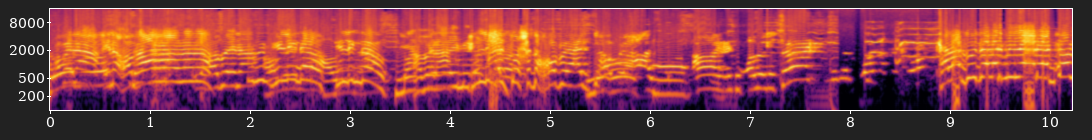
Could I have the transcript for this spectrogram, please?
হবে না এটা হবে না না না হবে না তুমি ফিলিং দাও ফিলিং দাও হবে না আজ তোর সাথে হবে আজ হবে আজ হবে খেলা দুই দলের মিলে একদম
